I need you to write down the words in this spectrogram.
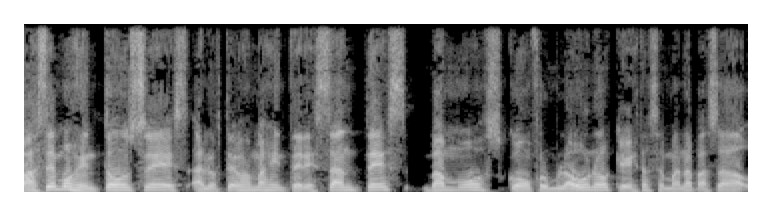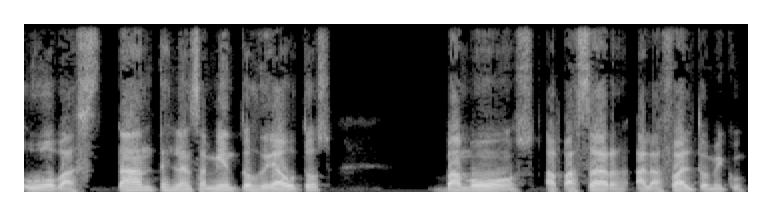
Pasemos entonces a los temas más interesantes. Vamos con Fórmula 1, que esta semana pasada hubo bastantes lanzamientos de autos. Vamos a pasar al asfalto, Miku.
